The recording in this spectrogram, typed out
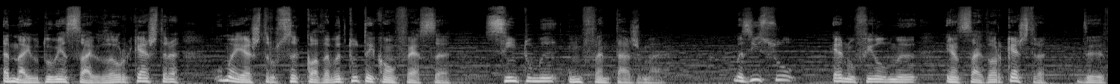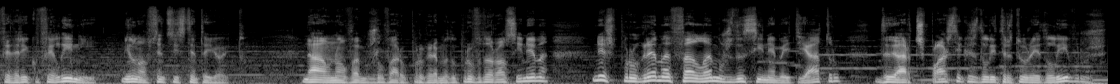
A meio do ensaio da orquestra, o maestro sacode a batuta e confessa: Sinto-me um fantasma. Mas isso é no filme Ensaio da Orquestra, de Federico Fellini, 1978. Não, não vamos levar o programa do provedor ao cinema. Neste programa falamos de cinema e teatro, de artes plásticas, de literatura e de livros,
